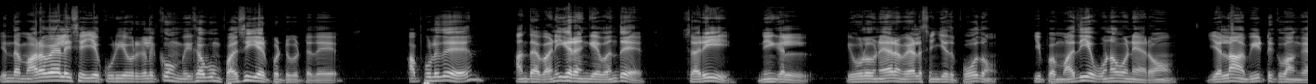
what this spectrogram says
இந்த மரவேலை செய்யக்கூடியவர்களுக்கும் மிகவும் பசி ஏற்பட்டுவிட்டது. அப்பொழுது அந்த வணிகர் அங்கே வந்து சரி நீங்கள் இவ்வளோ நேரம் வேலை செஞ்சது போதும். இப்போ மதிய உணவு நேரம். எல்லாம் வீட்டுக்கு வாங்க.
